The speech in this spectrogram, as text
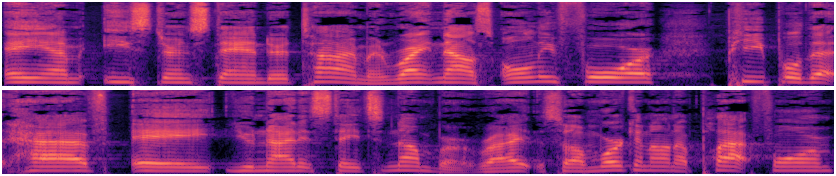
a.m. Eastern Standard Time. And right now, it's only for people that have a United States number, right? So I'm working on a platform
